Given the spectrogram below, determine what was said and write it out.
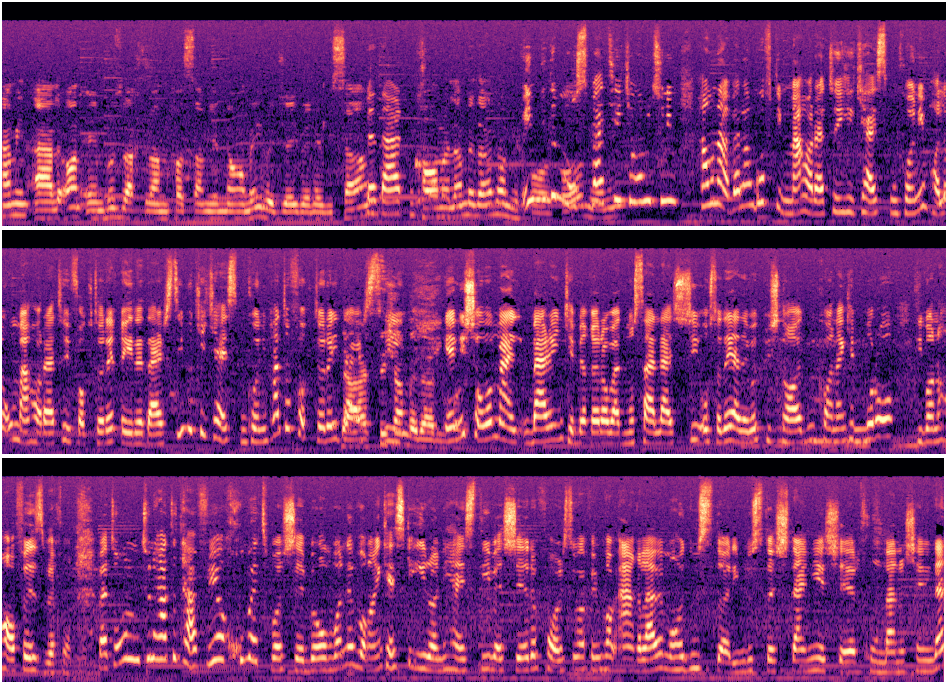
همین الان امروز وقتی من می‌خواستم یه نامه به جایی بنویسم به درد. کاملا به دردم می‌خورد این دید مثبتیه که ما می‌تونیم همون اول هم گفتیم مهارتایی که کسب می‌کنیم حالا اون مهارت های فاکتور غیر درسی بود که کسب می‌کنیم حتی فاکتورهای درسی هم به درد یعنی. شما مج... برای اینکه به قرابت مسلط شی استادای ادبیات پیشنهاد می‌کنن که برو دیوان حافظ بخون و تو اون می‌تونه حتی تفریح خوبت باشه به عنوان واقعا کسی که ایرانی هستی و شعر فارسی و فکر می‌کنم اغلب ماها دوست داریم دوست داشتنی شعر خوندن و شنیدن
